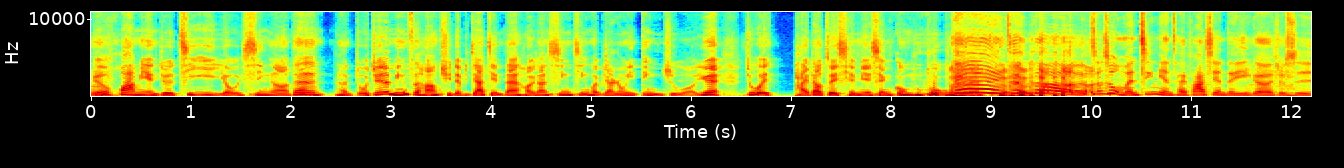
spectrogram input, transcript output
个画面，就是记忆犹新啊。但是很，我觉得名字好像取得比较简单，好像心情会比较容易定住哦，因为就会。排到最前面先公布，对，真的，这是我们今年才发现的一个，就是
